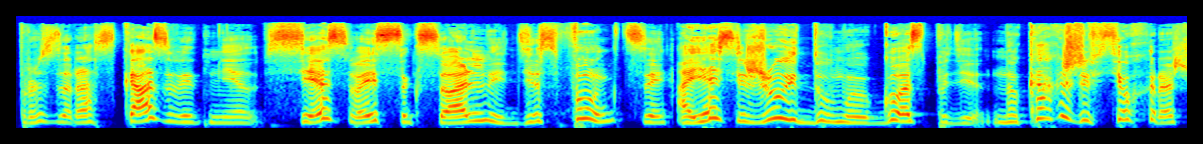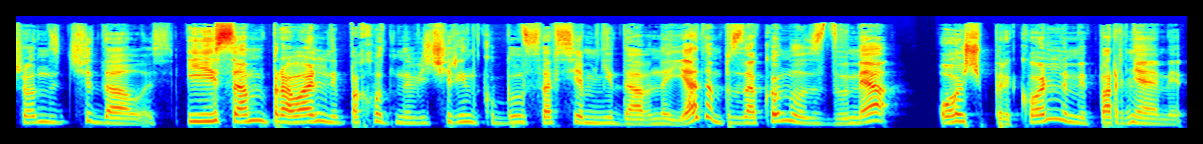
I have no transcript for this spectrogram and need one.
просто рассказывает мне все свои сексуальные дисфункции. А я сижу и думаю, господи, ну как же все хорошо начиналось. И самый провальный поход на вечеринку был совсем недавно. Я там познакомилась с двумя очень прикольными парнями.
